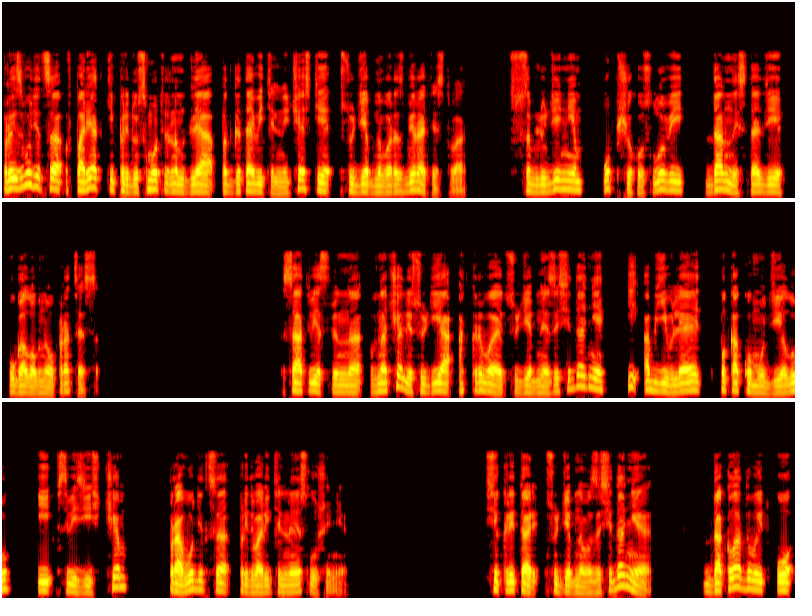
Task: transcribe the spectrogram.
производится в порядке, предусмотренном для подготовительной части судебного разбирательства с соблюдением общих условий данной стадии уголовного процесса. Соответственно, вначале судья открывает судебное заседание и объявляет, по какому делу и в связи с чем проводится предварительное слушание. Секретарь судебного заседания докладывает о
